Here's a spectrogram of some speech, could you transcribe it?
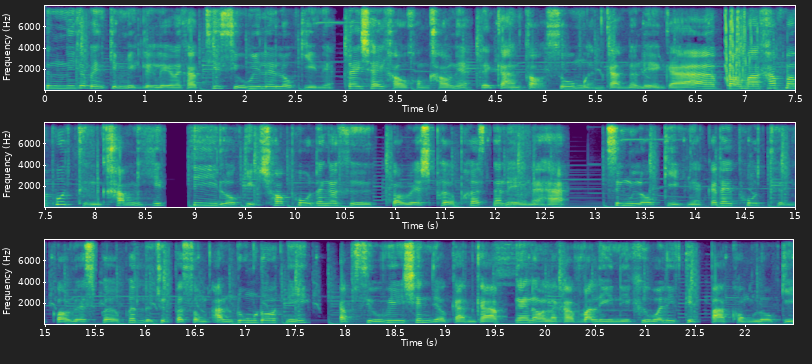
ซึ่งนี่ก็เป็นกิมมิคเล็กๆนะครับที่ซิลวีและโลกีเนี่ยได้ใช้เขาของเขาเนี่ยในการต่อสู้เหมือนกันนั่นเองครับ ต่อมาครับมาพูดถึงคำฮิตที่โลกิชอบพูดนั่นก็คือ g o r e s purpose นั่นเองนะฮะ ซึ่งโลกิเนี่ยก็ได้พูดถึง g o r e s purpose หรือจุดประสงค์อันรุ่งโรจน์นี้กับซิลวี่เช่นเดียวกันครับ แน่นอนแหละครับวลีนี้คือวลีติดปากของโลกิ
